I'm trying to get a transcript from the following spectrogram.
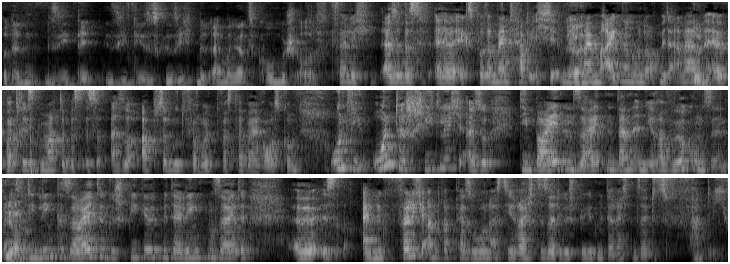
und dann sieht, sieht dieses Gesicht mit einmal ganz komisch aus. Völlig. Also das äh, Experiment habe ich mit ja. meinem eigenen und auch mit anderen äh, Porträts gemacht und das ist also absolut verrückt, was dabei rauskommt. Und wie unterschiedlich also die beiden Seiten dann in ihrer Wirkung sind. Also ja. die linke Seite gespiegelt mit der linken Seite äh, ist eine völlig andere Person als die rechte Seite gespiegelt mit der rechten Seite. Das fand ich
